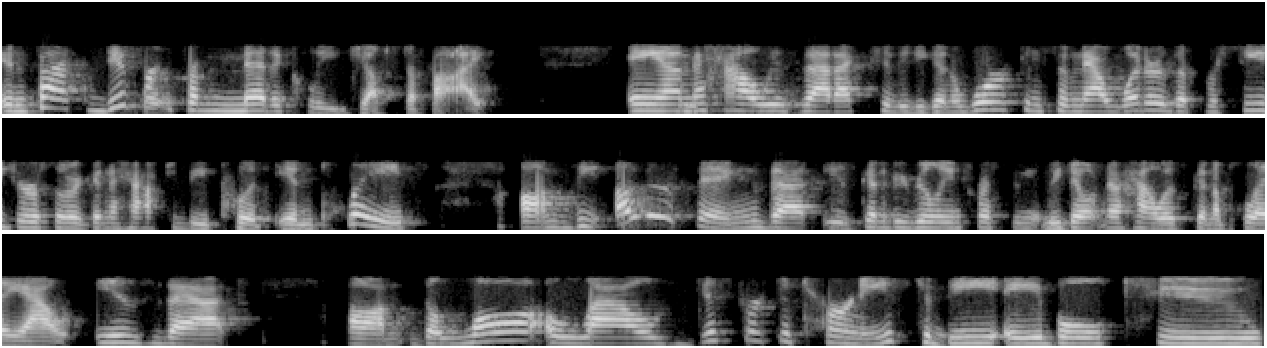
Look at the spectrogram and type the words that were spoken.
in fact different from medically justify. And how is that activity going to work? And so now, what are the procedures that are going to have to be put in place? Um, the other thing that is going to be really interesting that we don't know how it's going to play out is that um, the law allows district attorneys to be able to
